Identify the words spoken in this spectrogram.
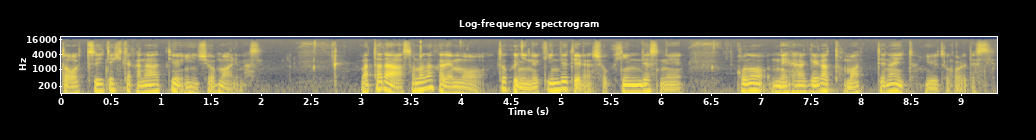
と落ち着いてきたかなという印象もあります、まあ、ただその中でも特に抜きに出ているのは食品ですね。この値上げが止まってないというところです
